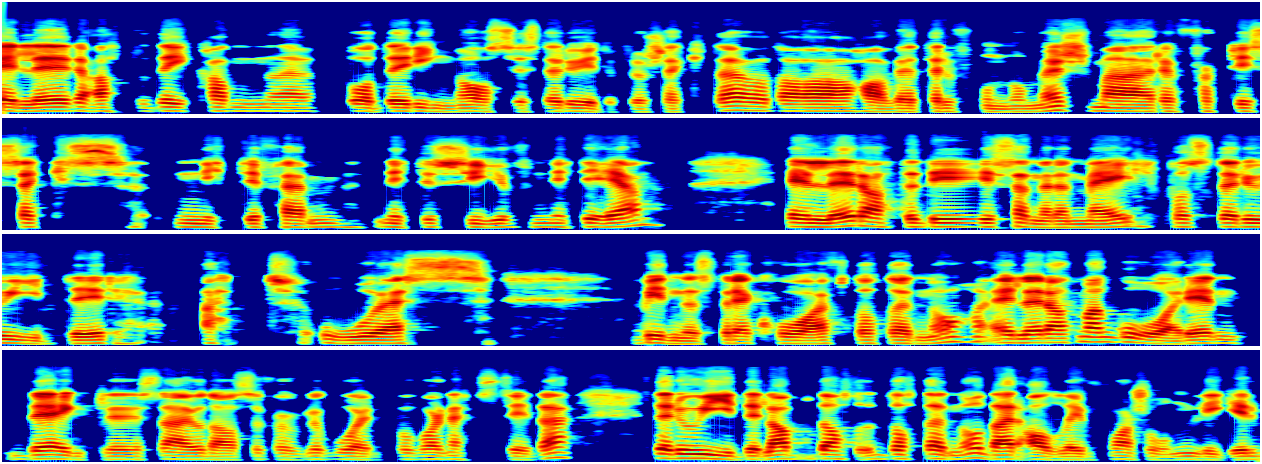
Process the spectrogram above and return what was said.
Eller at de kan både ringe oss i steroideprosjektet, og da har vi et telefonnummer som er 46 95 97 91. Eller at de sender en mail på steroider at os-hf.no, eller at man går inn Det enkleste er jo da selvfølgelig å gå inn på vår nettside, steroidelab.no, der all informasjonen ligger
